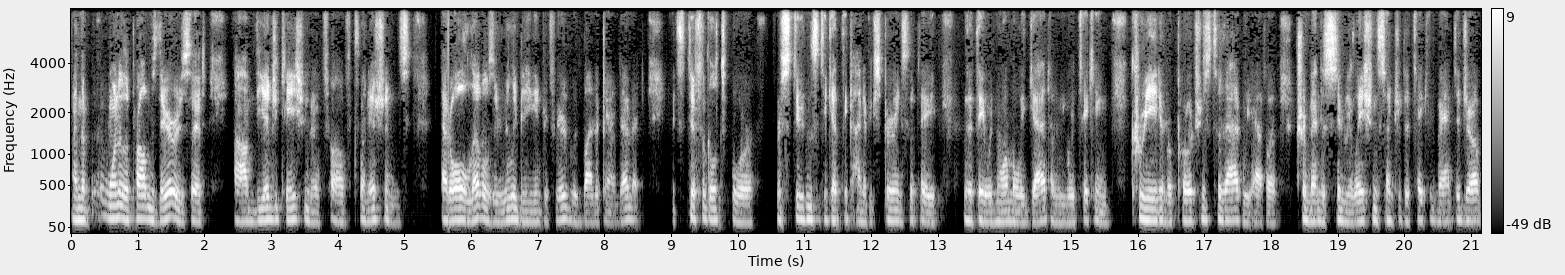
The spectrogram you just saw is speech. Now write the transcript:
And the, one of the problems there is that um, the education of, of clinicians at all levels are really being interfered with by the pandemic. It's difficult for for students to get the kind of experience that they that they would normally get. and we're taking creative approaches to that. We have a tremendous simulation center to take advantage of.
